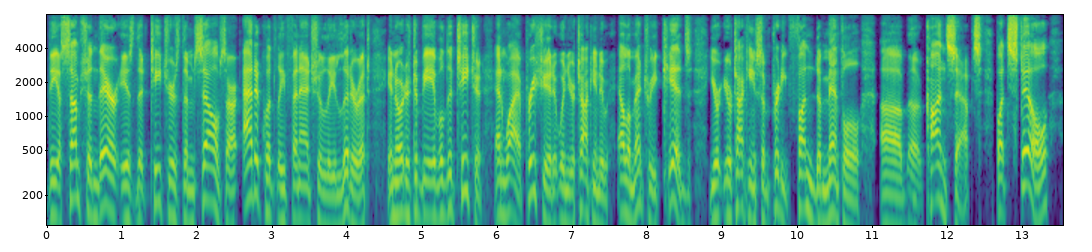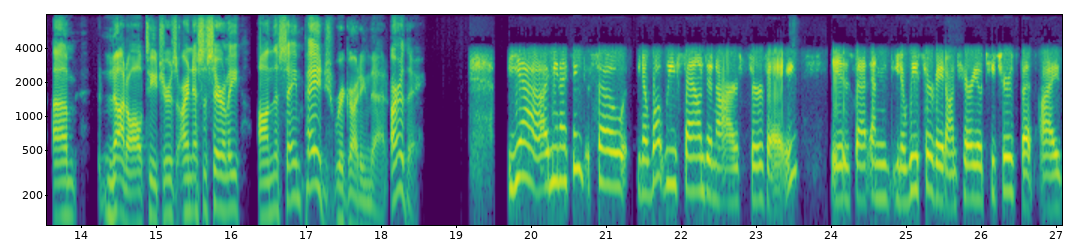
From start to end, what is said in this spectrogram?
the assumption there is that teachers themselves are adequately financially literate in order to be able to teach it. And why I appreciate it when you're talking to elementary kids, you're, you're talking some pretty fundamental uh, uh, concepts, but still, um, not all teachers are necessarily on the same page regarding that, are they? Yeah, I mean, I think so. You know, what we found in our survey is that, and, you know, we surveyed Ontario teachers, but I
